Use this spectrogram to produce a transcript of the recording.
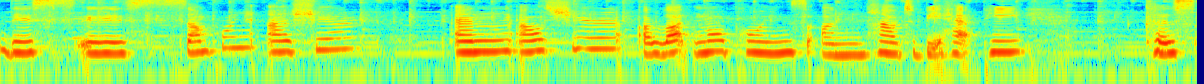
this is some point I share, and I'll share a lot more points on how to be happy, cause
